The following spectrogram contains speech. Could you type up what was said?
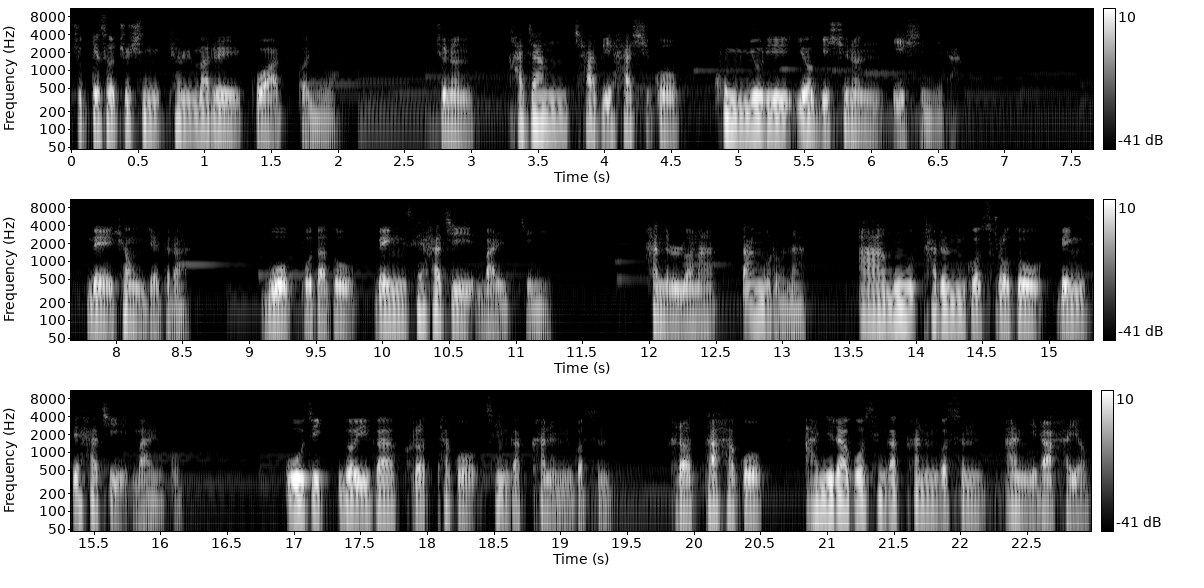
주께서 주신 결말을 보았거니와 주는 가장 자비하시고 국률이 여기시는 이시니라. 내 형제들아 무엇보다도 맹세하지 말지니 하늘로나 땅으로나 아무 다른 것으로도 맹세하지 말고 오직 너희가 그렇다고 생각하는 것은 그렇다 하고 아니라고 생각하는 것은 아니라 하여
